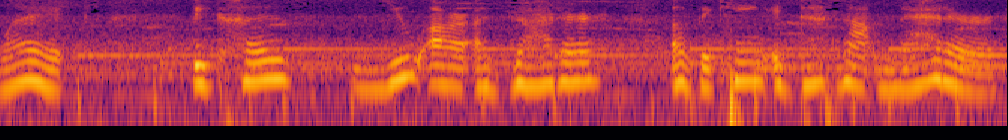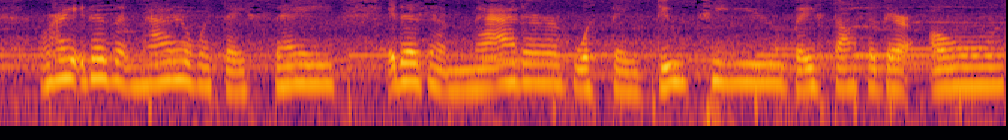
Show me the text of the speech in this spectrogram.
what? Because you are a daughter of the king, it does not matter, right? It doesn't matter what they say. It doesn't matter what they do to you based off of their own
